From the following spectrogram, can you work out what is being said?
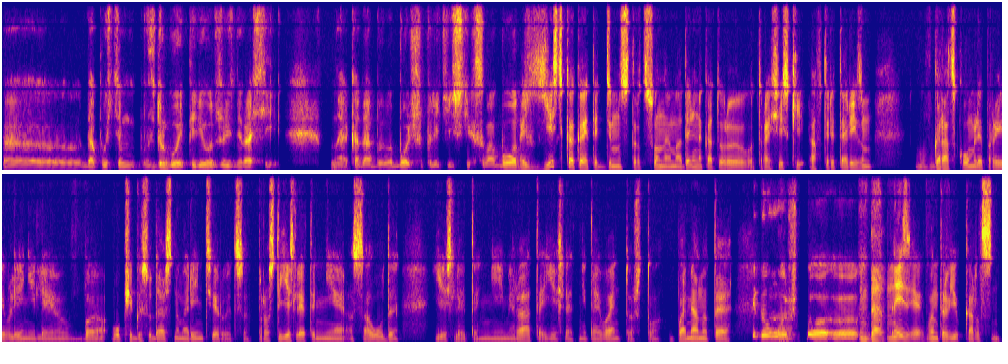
допустим, в другой период жизни России. Э, когда было больше политических свобод. А есть какая-то демонстрационная модель, на которую вот российский авторитаризм в городском ли проявлении или в общегосударственном ориентируется? Просто если это не Сауды, если это не Эмираты, если это не Тайвань, то что? Упомянутая Я думаю, а, что... Э, Индонезия в интервью Карлсон.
